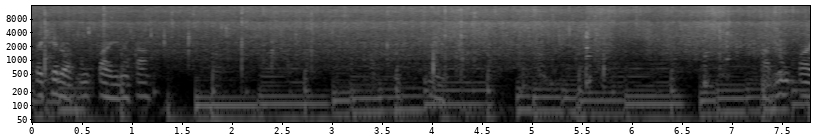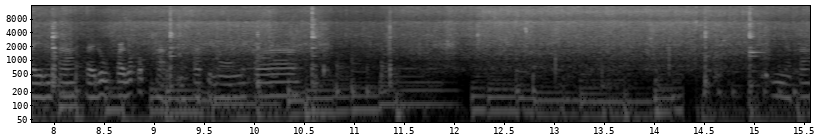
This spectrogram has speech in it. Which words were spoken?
ใส่แครอทลงไปนะคะผัดลงไปนะคะ ใส่ลงไปแล้วก็ผัดนะคะพี่น้องนะคะนี่นะคะ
